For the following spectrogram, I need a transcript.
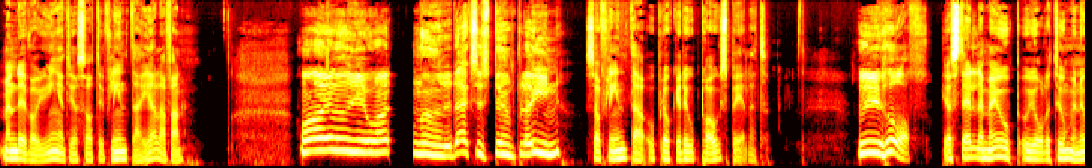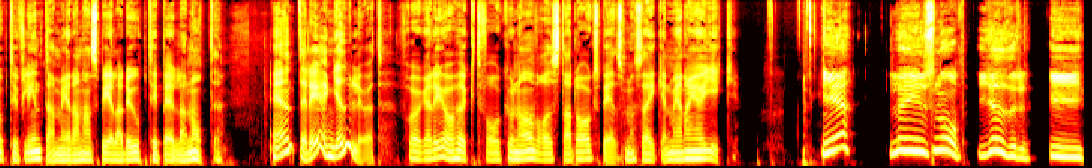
Men det var ju inget jag sa till Flinta i alla fall. Nej du Johan, nu är det dags att stämpla in, sa Flinta och plockade upp dragspelet. Vi hörs, jag ställde mig upp och gjorde tummen upp till Flinta medan han spelade upp till Bella Notte. Är inte det en jullåt? frågade jag högt för att kunna överrösta dragspelsmusiken medan jag gick. Ja, det är ju snart jul i...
